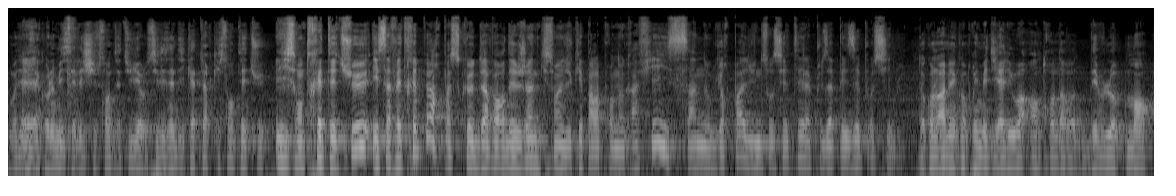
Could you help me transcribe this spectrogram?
comme les économistes, et les chiffres sont têtus. Il y a aussi les indicateurs qui sont têtus. Et ils sont très têtus et ça fait très peur parce que d'avoir des jeunes qui sont éduqués par la pornographie, ça n'augure pas d'une société la plus apaisée possible. Donc on aura bien compris, Mehdi Alioua, entrons dans votre développement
